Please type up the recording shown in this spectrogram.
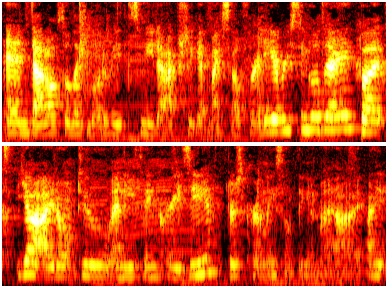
and that also like motivates me to actually get myself ready every single day. But yeah i don't do anything crazy. There's currently something in my eye. I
